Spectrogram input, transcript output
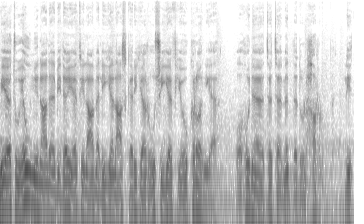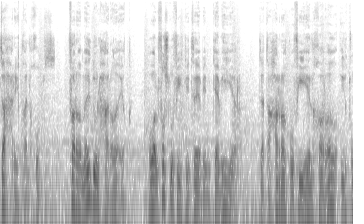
مئة يوم على بداية العملية العسكرية الروسية في أوكرانيا وهنا تتمدد الحرب لتحرق الخبز. فرماد الحرائق هو الفصل في كتاب كبير تتحرك فيه الخرائط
